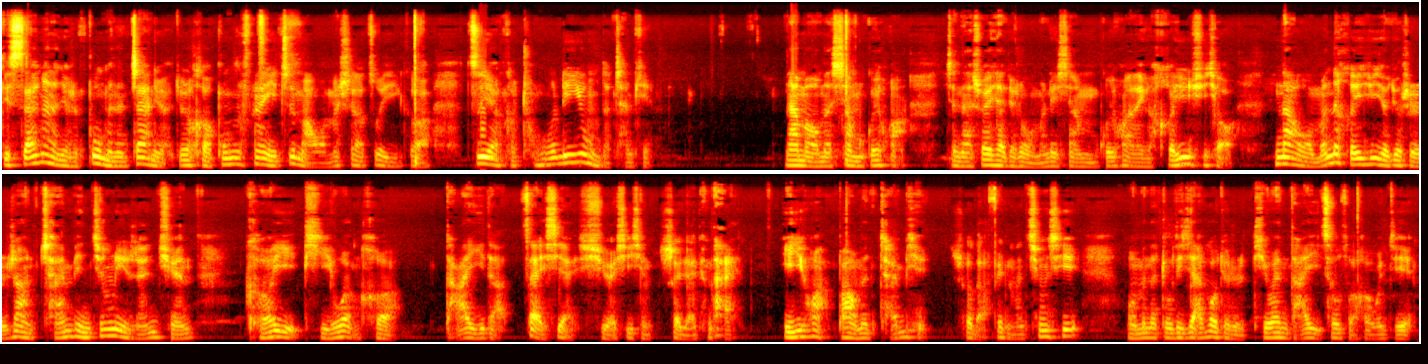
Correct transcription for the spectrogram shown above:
第三个呢，就是部门的战略，就是和公司方案一致嘛。我们是要做一个资源可重复利用的产品。那么我们的项目规划，简单说一下，就是我们这项目规划的一个核心需求。那我们的核心需求就是让产品经理人群可以提问和答疑的在线学习型社交平台。一句话，把我们产品说的非常的清晰。我们的主题架构就是提问、答疑、搜索和文结。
